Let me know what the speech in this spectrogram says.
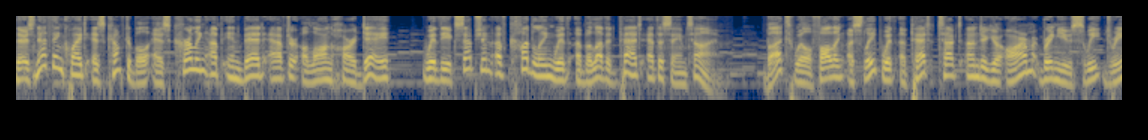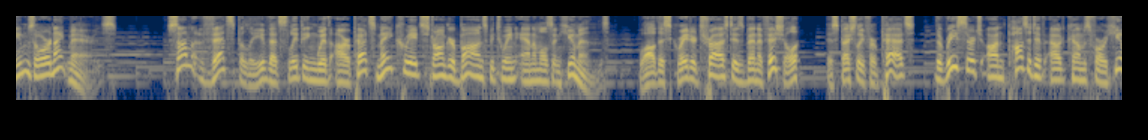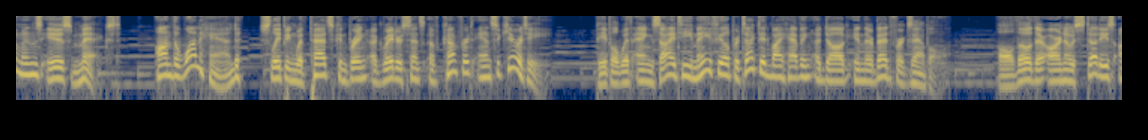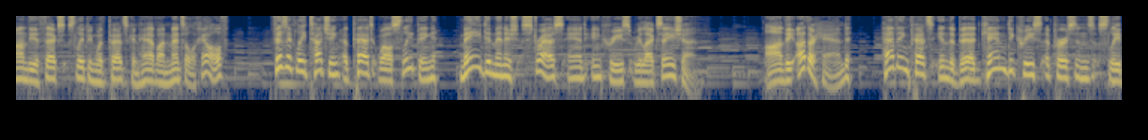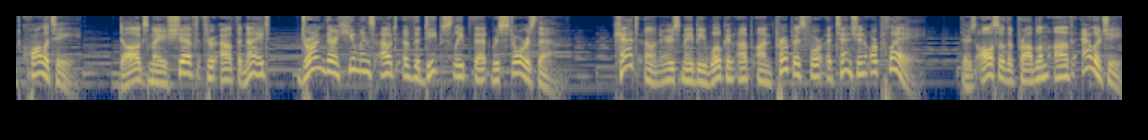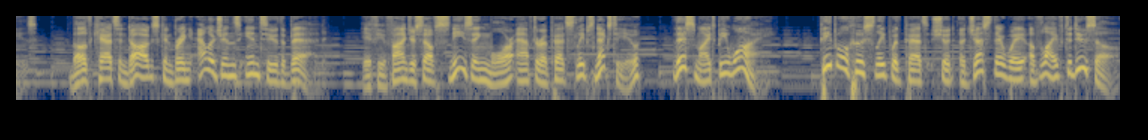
There's nothing quite as comfortable as curling up in bed after a long, hard day, with the exception of cuddling with a beloved pet at the same time. But will falling asleep with a pet tucked under your arm bring you sweet dreams or nightmares? Some vets believe that sleeping with our pets may create stronger bonds between animals and humans. While this greater trust is beneficial, especially for pets, the research on positive outcomes for humans is mixed. On the one hand, sleeping with pets can bring a greater sense of comfort and security. People with anxiety may feel protected by having a dog in their bed, for example. Although there are no studies on the effects sleeping with pets can have on mental health, physically touching a pet while sleeping may diminish stress and increase relaxation. On the other hand, having pets in the bed can decrease a person's sleep quality. Dogs may shift throughout the night, drawing their humans out of the deep sleep that restores them. Cat owners may be woken up on purpose for attention or play. There's also the problem of allergies. Both cats and dogs can bring allergens into the bed. If you find yourself sneezing more after a pet sleeps next to you, this might be why. People who sleep with pets should adjust their way of life to do so.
